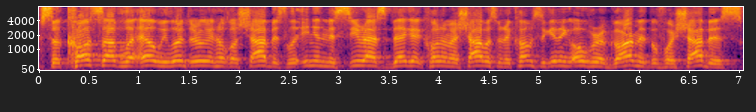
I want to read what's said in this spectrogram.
So kosav le'el, we learned earlier in Hilchos Shabbos, le'inyan mesiras beged kodem Shabbos, when it comes to giving over a garment before Shabbos,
